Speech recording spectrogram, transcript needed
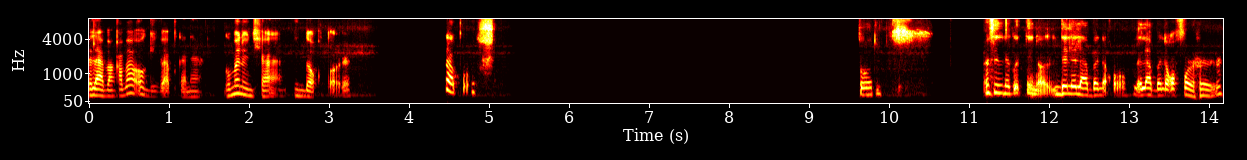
lalaban ka ba o give up ka na? Gumanon siya, yung doktor. Tapos, sorry. Ang sinagot ni Nol, hindi lalaban ako. Lalaban ako for her.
